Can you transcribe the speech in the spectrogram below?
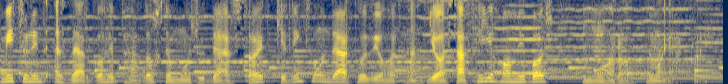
می‌تونید از درگاه پرداخت موجود در سایت که لینک اون در توضیحات هست یا صفحه هامی باش ما را حمایت کنید.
